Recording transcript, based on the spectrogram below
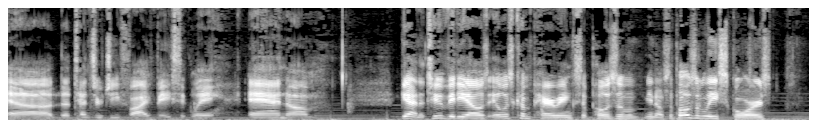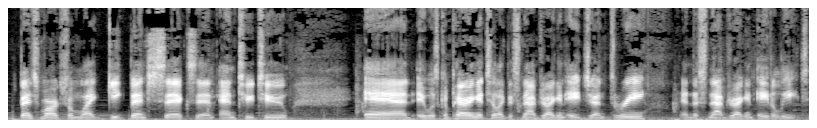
uh, the Tensor G5 basically. And um, yeah, the two videos, it was comparing supposedly, you know, supposedly scores benchmarks from like Geekbench 6 and Antutu, and it was comparing it to like the Snapdragon 8 Gen 3 and the Snapdragon 8 Elite.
